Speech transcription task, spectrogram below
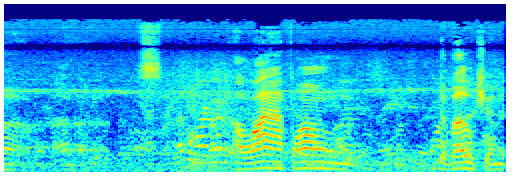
uh, a lifelong devotion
